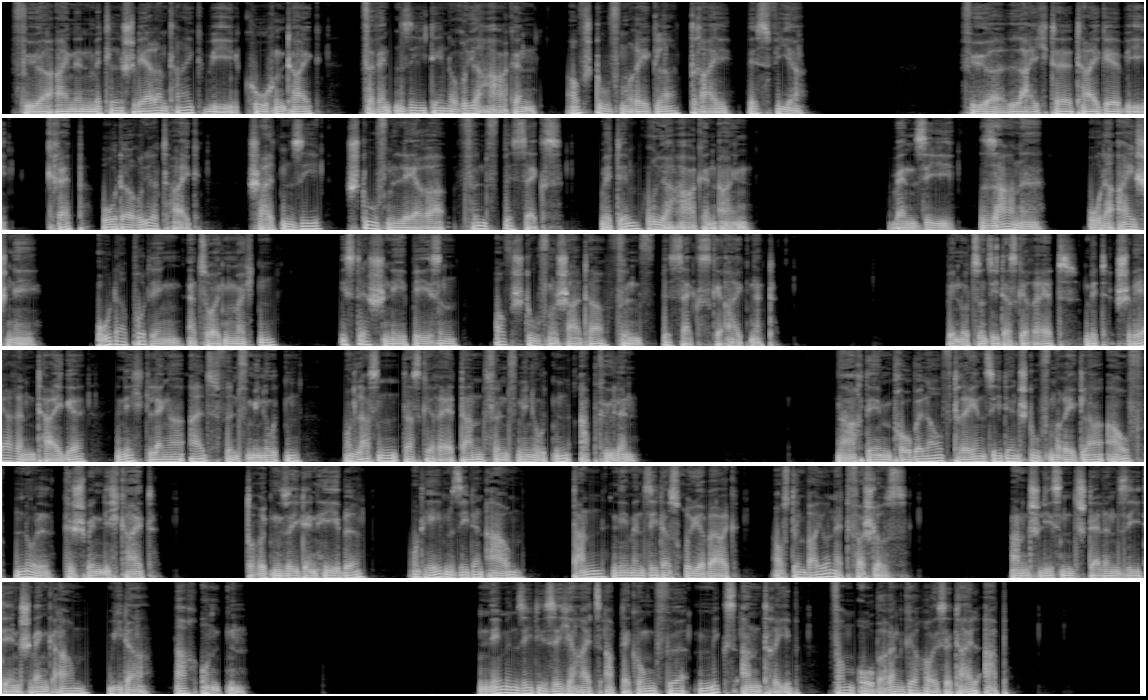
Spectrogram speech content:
Für einen mittelschweren Teig wie Kuchenteig verwenden Sie den Rührhaken auf Stufenregler 3 bis 4. Für leichte Teige wie Crepe oder Rührteig schalten Sie Stufenlehrer 5 bis 6 mit dem Rührhaken ein. Wenn Sie Sahne oder Eischnee oder Pudding erzeugen möchten, ist der Schneebesen auf Stufenschalter 5 bis 6 geeignet. Benutzen Sie das Gerät mit schweren Teige nicht länger als fünf Minuten und lassen das Gerät dann fünf Minuten abkühlen. Nach dem Probelauf drehen Sie den Stufenregler auf Null Geschwindigkeit. Drücken Sie den Hebel und heben Sie den Arm, dann nehmen Sie das Rührwerk aus dem Bajonettverschluss. Anschließend stellen Sie den Schwenkarm wieder nach unten. Nehmen Sie die Sicherheitsabdeckung für Mixantrieb vom oberen Gehäuseteil ab.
